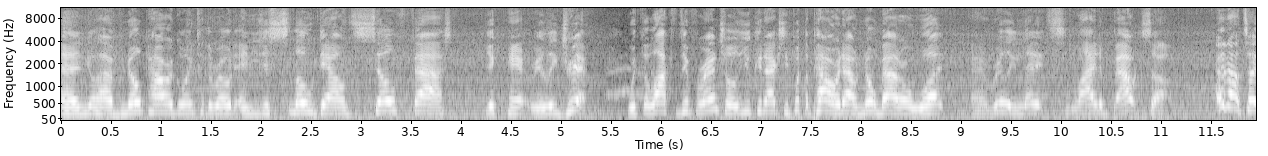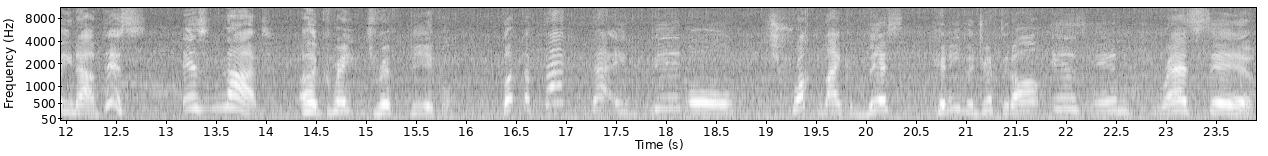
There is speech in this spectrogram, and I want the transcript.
and you'll have no power going to the road and you just slow down so fast you can't really drift. With the locked differential, you can actually put the power down no matter what and really let it slide about some. And I'll tell you now, this is not a great drift vehicle. But the fact that a big old truck like this can even drift at all is impressive.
